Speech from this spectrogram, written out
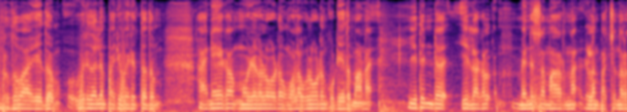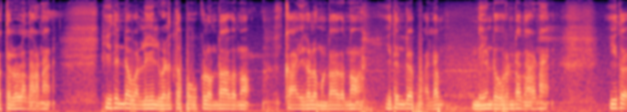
മൃദുവായതും ഉപരിതലം പരിവരുത്തതും അനേകം മുഴകളോടും വളവുകളോടും കൂടിയതുമാണ്. ഇതിന്റെ ഇലകൾ മെനുസമാർന്ന ഇളം പച്ച നിറത്തിലുള്ളതാണ്. ഇതിന്റെ വള്ളിയിൽ വെളുത്ത പൂക്കളുണ്ടാകുന്നു കായ്കളും ഉണ്ടാകുന്നു. ഇതിന്റെ ഫലം നീണ്ടു ഉരുണ്ടതാണ് ഇത്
